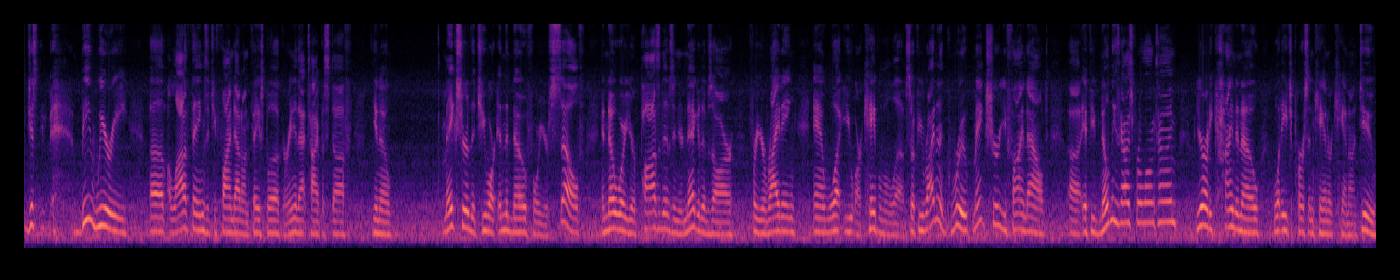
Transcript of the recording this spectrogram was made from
just be weary of a lot of things that you find out on Facebook or any of that type of stuff. You know, make sure that you are in the know for yourself and know where your positives and your negatives are for your writing and what you are capable of. So if you write in a group, make sure you find out uh, if you've known these guys for a long time, you already kind of know what each person can or cannot do.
